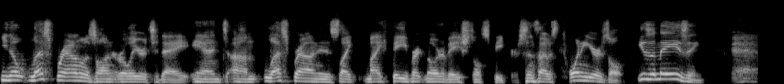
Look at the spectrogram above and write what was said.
You know, Les Brown was on earlier today, and um, Les Brown is like my favorite motivational speaker since I was 20 years old. He's amazing. Yeah.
